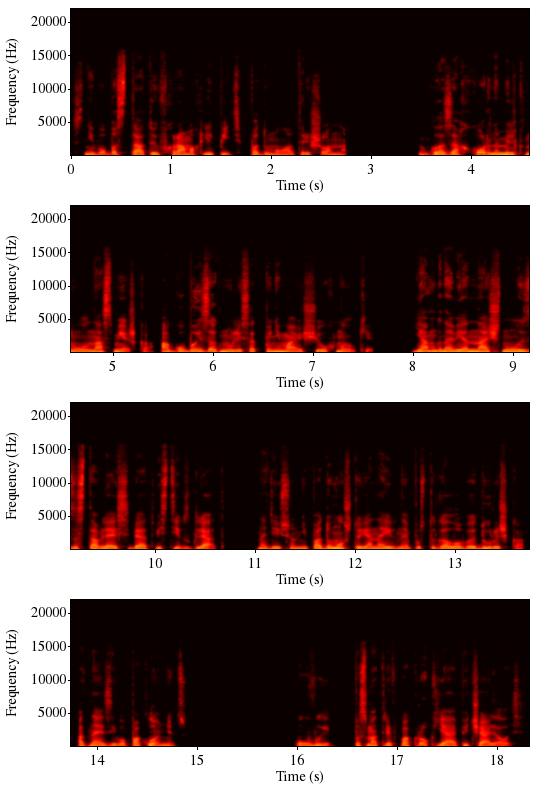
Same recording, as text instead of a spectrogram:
«С него бы статую в храмах лепить», – подумала отрешенно. В глазах Хорна мелькнула насмешка, а губы изогнулись от понимающей ухмылки. Я мгновенно очнулась, заставляя себя отвести взгляд. Надеюсь, он не подумал, что я наивная пустоголовая дурочка, одна из его поклонниц. Увы, посмотрев вокруг, я опечалилась.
